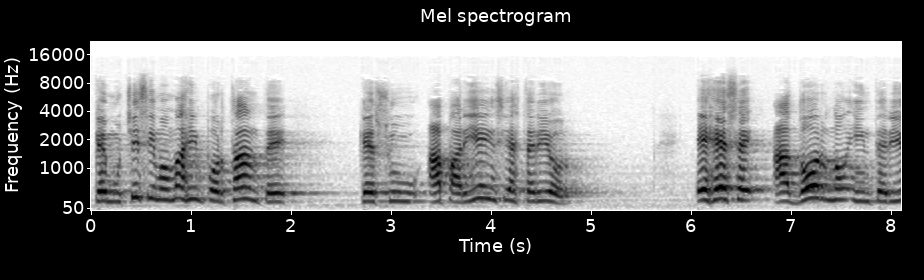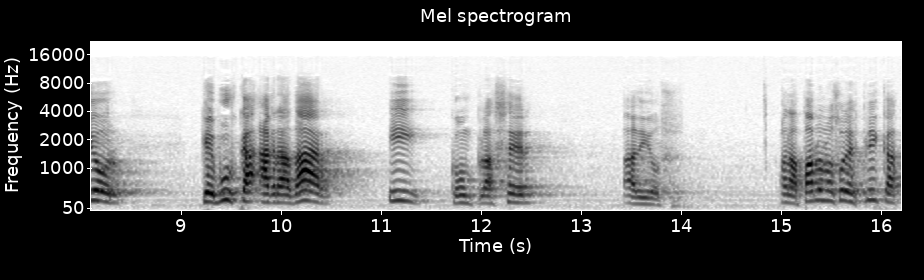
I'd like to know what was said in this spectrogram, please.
que muchísimo más importante que su apariencia exterior es ese adorno interior que busca agradar y complacer a Dios. Ahora, Pablo no solo explica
